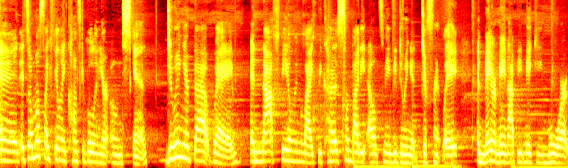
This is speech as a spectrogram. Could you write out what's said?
And it's almost like feeling comfortable in your own skin, doing it that way and not feeling like because somebody else may be doing it differently and may or may not be making more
